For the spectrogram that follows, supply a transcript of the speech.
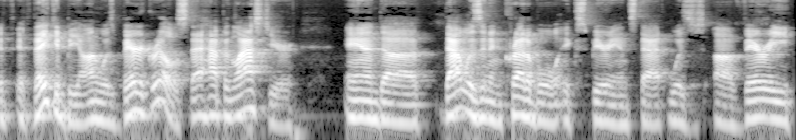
if, if they could be on was Bear Grylls. That happened last year. And uh, that was an incredible experience that was uh, very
